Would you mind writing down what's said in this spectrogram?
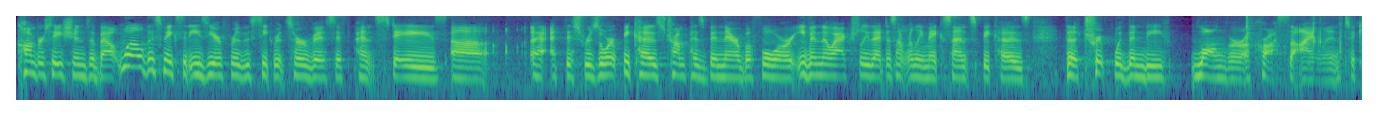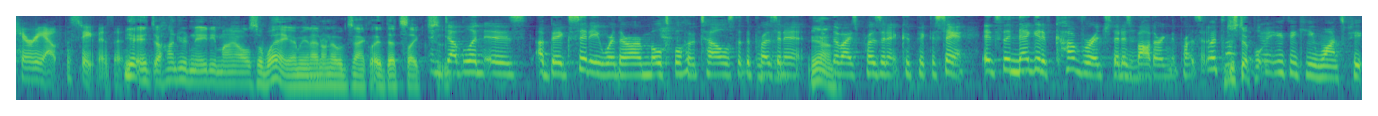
conversations about, well, this makes it easier for the Secret Service if Pence stays uh, at this resort because Trump has been there before, even though actually that doesn't really make sense because the trip would then be longer across the island to carry out the state visit. Yeah, it's 180 miles away. I mean, I don't know exactly. That's like. And Dublin is a big city where there are multiple hotels that the mm-hmm. president, mm-hmm. yeah. the vice president, could pick to stay in. It's the negative coverage that mm-hmm. is bothering the president. Just also, po- don't you think he wants pe-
